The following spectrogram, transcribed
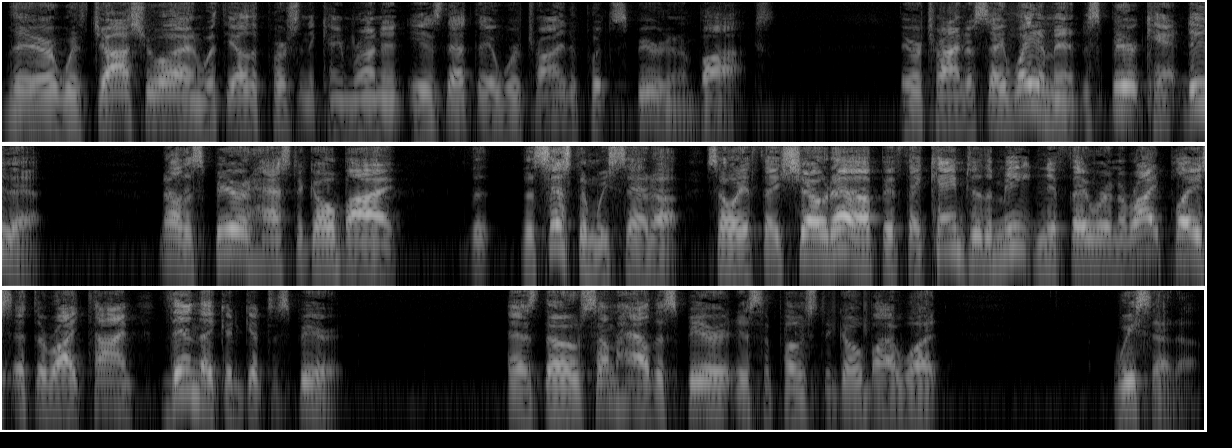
there with Joshua and with the other person that came running is that they were trying to put the Spirit in a box. They were trying to say, wait a minute, the Spirit can't do that. No, the Spirit has to go by the, the system we set up. So if they showed up, if they came to the meeting, if they were in the right place at the right time, then they could get the Spirit. As though somehow the Spirit is supposed to go by what we set up.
